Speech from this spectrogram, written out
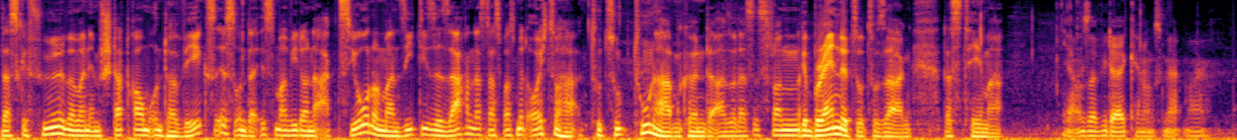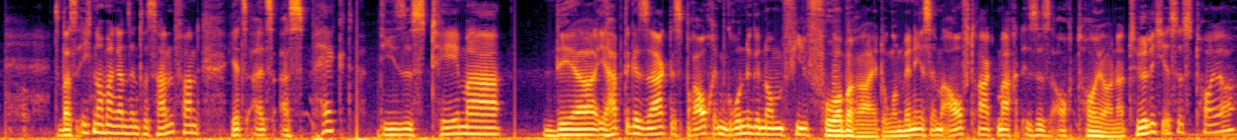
das Gefühl, wenn man im Stadtraum unterwegs ist und da ist mal wieder eine Aktion und man sieht diese Sachen, dass das was mit euch zu, zu, zu tun haben könnte. Also das ist schon gebrandet sozusagen, das Thema. Ja, unser Wiedererkennungsmerkmal. Was ich nochmal ganz interessant fand, jetzt als Aspekt dieses Thema der, ihr habt gesagt, es braucht im Grunde genommen viel Vorbereitung. Und wenn ihr es im Auftrag macht, ist es auch teuer. Natürlich ist es teuer,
